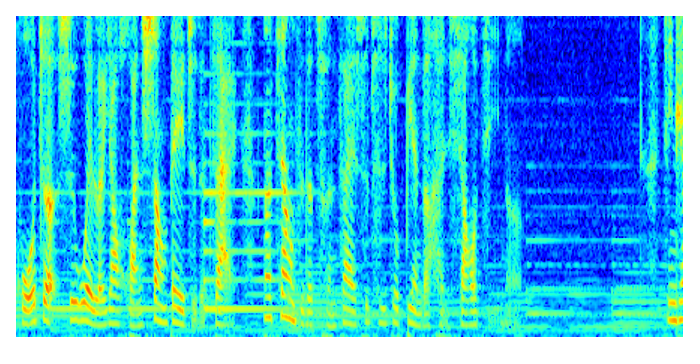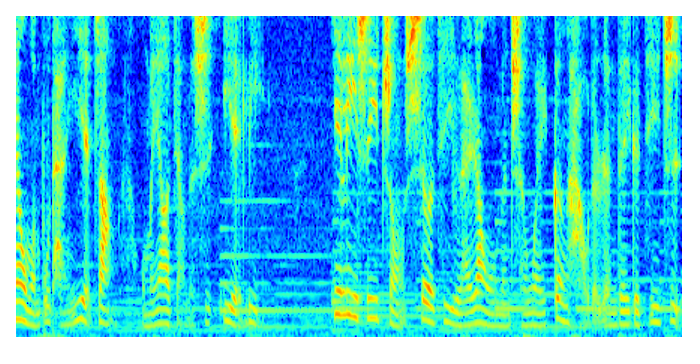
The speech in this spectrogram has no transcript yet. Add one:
活着是为了要还上辈子的债，那这样子的存在是不是就变得很消极呢？今天我们不谈业障，我们要讲的是业力。业力是一种设计来让我们成为更好的人的一个机制。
